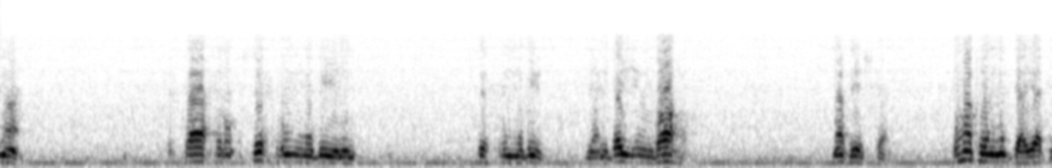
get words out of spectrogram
نعم ساحر سحر مبين سحر مبين يعني بين ظاهر ما في إشكال. وهكذا المدعي يأتي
